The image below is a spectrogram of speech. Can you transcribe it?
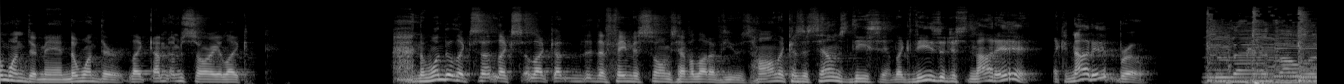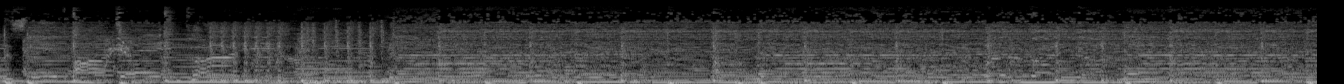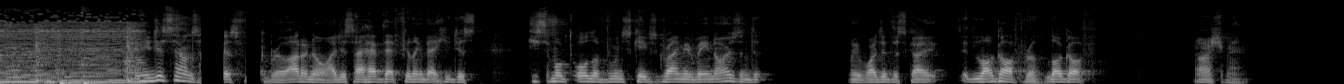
No wonder, man. No wonder. Like, I'm, I'm sorry. Like, no wonder, like, so, like, so, like, uh, the, the famous songs have a lot of views, huh? Like, cause it sounds decent. Like, these are just not it. Like, not it, bro. and he just sounds bro. I don't know. I just I have that feeling that he just he smoked all of RuneScape's grimy ranarrs and wait, why did this guy log off, bro? Log off. Gosh, man.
